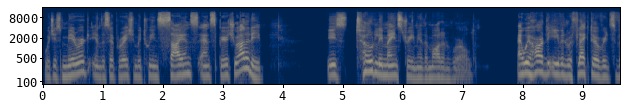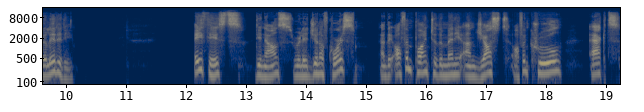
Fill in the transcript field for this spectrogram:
which is mirrored in the separation between science and spirituality, is totally mainstream in the modern world and we hardly even reflect over its validity. Atheists denounce religion, of course, and they often point to the many unjust, often cruel acts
